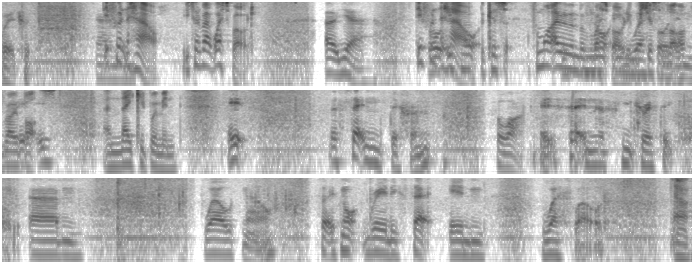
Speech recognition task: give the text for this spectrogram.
Which was um, Different how? You talking about Westworld? Uh, yeah. Different Well, how? not- because from what I remember not Westworld, it was just a lot of Westworld, robots and naked women. It's the setting's different for one. It's set in a futuristic um, world now, so it's not really set in Westworld. Oh,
